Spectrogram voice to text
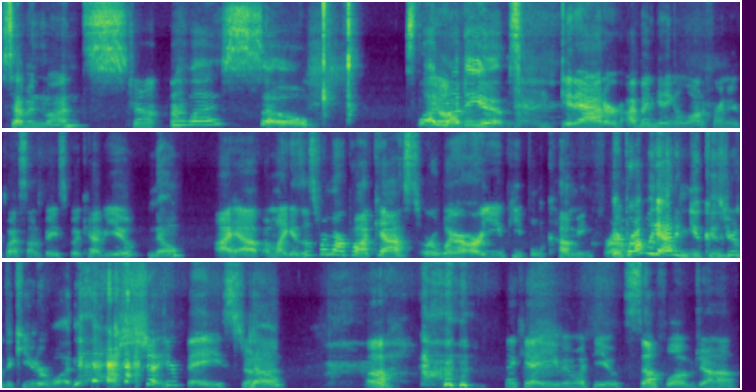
seven months or less. So slide my DMs. Get at her. I've been getting a lot of friend requests on Facebook. Have you? No. I have. I'm like, is this from our podcast or where are you people coming from? They're probably adding you because you're the cuter one. Shut your face, Jenna. No. Ugh. I can't even with you. Self love, Jenna.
